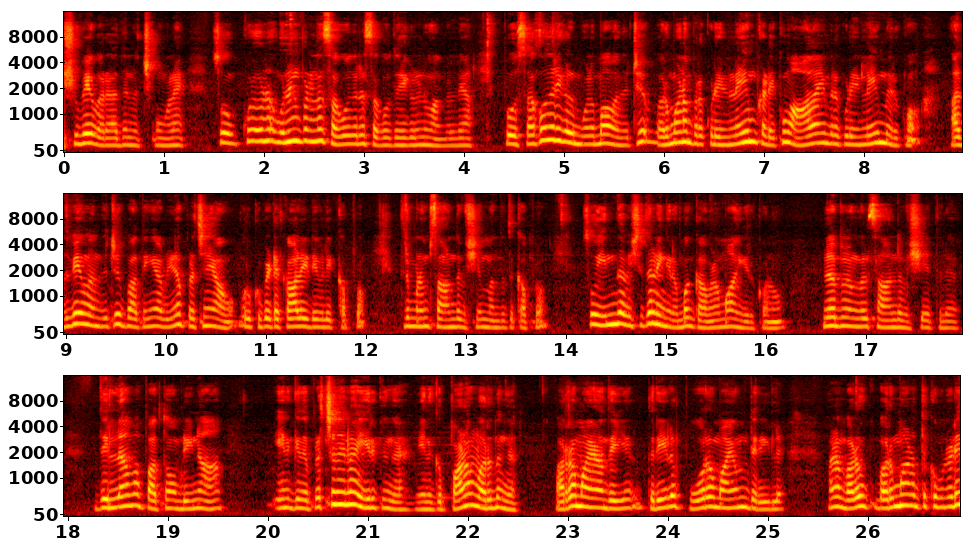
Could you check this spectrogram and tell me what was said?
இஷ்யூவே வராதுன்னு வச்சுக்கோங்களேன். ஸோ உடன்படின சகோதர சகோதரிகள்னு வாங்க இல்லையா? இப்போது சகோதரிகள் மூலமாக வந்துட்டு வருமானம் பெறக்கூடிய நிலையும் கிடைக்கும் ஆதாயம் பெறக்கூடிய நிலையும் இருக்கும். அதுவே வந்துட்டு பார்த்தீங்க அப்படின்னா பிரச்சனையாகும். ஒரு குறிப்பிட்ட கால இடைவெளிக்கு அப்புறம் திருமணம் சார்ந்த விஷயம் வந்ததுக்கப்புறம் ஸோ இந்த விஷயத்தில் நீங்கள் ரொம்ப கவனமாக இருக்கணும். நிலபலங்கள் சார்ந்த விஷயத்தில். இது இல்லாமல் பார்த்தோம் அப்படின்னா எனக்கு இந்த பிரச்சனைலாம் இருக்குங்க. எனக்கு பணம் வருதுங்க. வர மாயம் தெரியல போகிற மாயமும் தெரியல. ஆனால் வரு வருமானத்துக்கு முன்னாடி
